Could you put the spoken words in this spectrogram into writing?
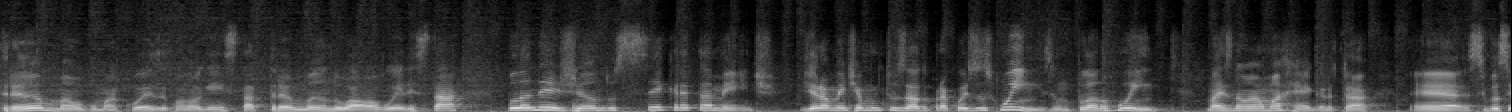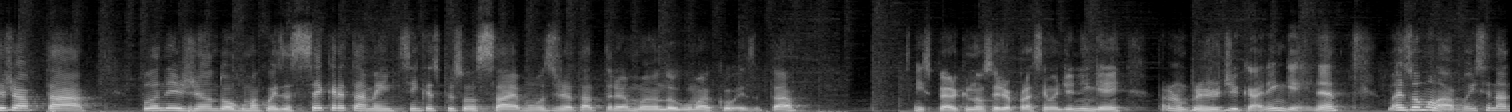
trama alguma coisa, quando alguém está tramando algo, ele está planejando secretamente. Geralmente é muito usado para coisas ruins, um plano ruim, mas não é uma regra, tá? É, se você já está planejando alguma coisa secretamente sem que as pessoas saibam, você já está tramando alguma coisa, tá? Espero que não seja para cima de ninguém, para não prejudicar ninguém, né? Mas vamos lá, vou ensinar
